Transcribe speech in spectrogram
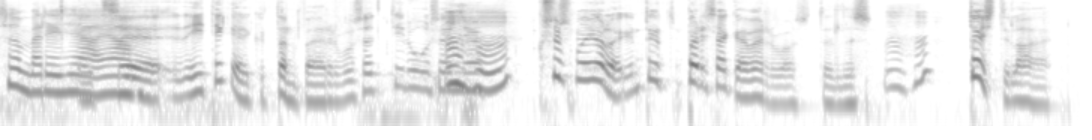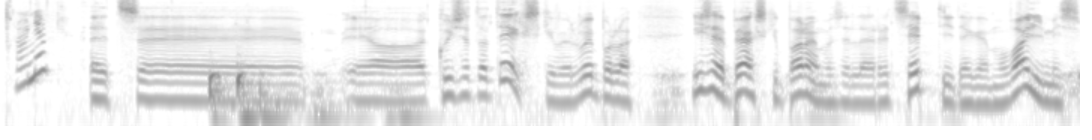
see on päris hea, jaa. ei, tegelikult on värvuselt ilus onju -hmm.. Kusjuures ma ei olegi, tegelikult päris äge värv ausalt öeldes mm. -hmm. tõesti lahe. on jah? et see ja kui seda teekski veel, võib-olla ise peakski panema selle retsepti tegema valmis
